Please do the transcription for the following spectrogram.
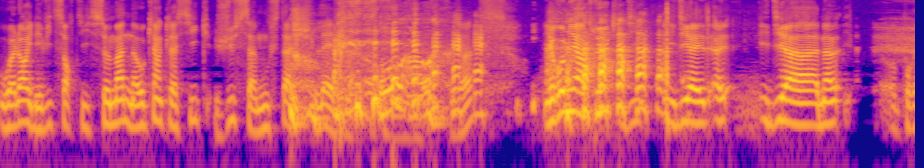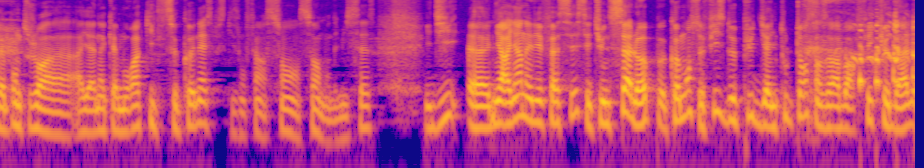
ou alors il est vite sorti. Ce man n'a aucun classique, juste sa moustache. C'est vrai. Il remet un truc, il dit, il dit, à, il dit à pour répondre toujours à, à Yana Kamura, qu'ils se connaissent, parce qu'ils ont fait un sang ensemble en 2016, il dit euh, Il n'y a rien à effacer, c'est une salope. Comment ce fils de pute gagne tout le temps sans avoir fait que dalle?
